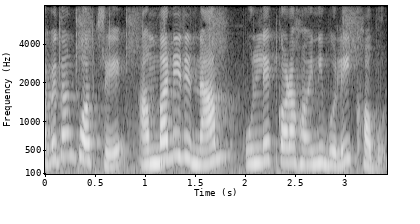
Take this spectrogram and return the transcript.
আবেদনপত্রে আম্বানির নাম উল্লেখ করা হয়নি বলেই খবর।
